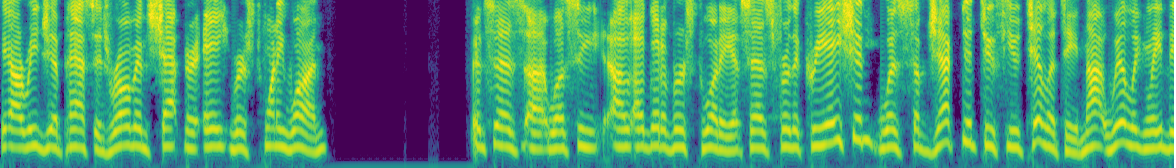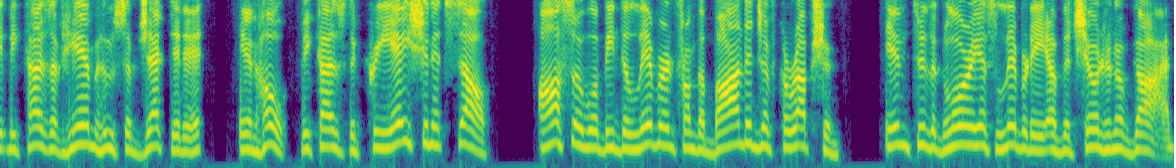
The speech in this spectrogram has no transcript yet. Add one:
yeah, I'll read you a passage. Romans chapter 8, verse 21 it says, uh, well, see, I'll, I'll, go to verse 20. It says, For the creation was subjected to futility, not willingly, but because of him who subjected it in hope, because the creation itself also will be delivered from the bondage of corruption into the glorious liberty of the children of God.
